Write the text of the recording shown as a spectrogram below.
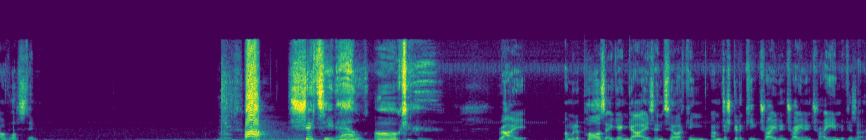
I've lost him. ah! Shitting hell! Oh, right. I'm going to pause it again, guys, until I can... I'm just going to keep trying and trying and trying because I,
